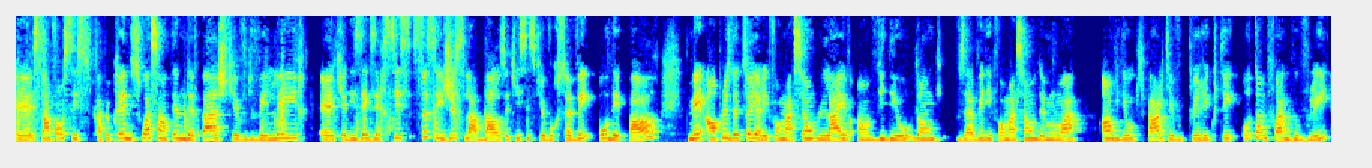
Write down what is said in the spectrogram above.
Euh, en fond, c'est à peu près une soixantaine de pages que vous devez lire euh, qu'il y a des exercices. Ça, c'est juste la base, OK? C'est ce que vous recevez au départ. Mais en plus de ça, il y a les formations live en vidéo. Donc, vous avez des formations de moi en vidéo qui parlent que vous pouvez réécouter autant de fois que vous voulez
